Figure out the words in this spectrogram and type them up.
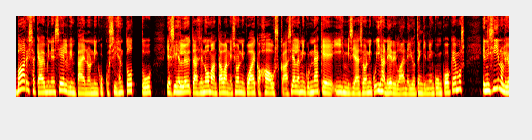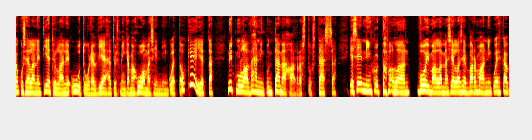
baarissa käyminen selvinpäin on niin kuin, kun siihen tottuu ja siihen löytää sen oman tavan, niin se on niin kuin aika hauskaa. Siellä niin kuin näkee ihmisiä, se on niin kuin ihan erilainen jotenkin niin kuin kokemus. Ja niin siinä oli joku sellainen tietynlainen uutuuden viehätys, minkä mä huomasin, niin kuin, että okei, että nyt mulla on vähän niin kuin tämä harrastus tässä. Ja sen niin kuin tavallaan voimalla mä sellaisen varmaan niin kuin ehkä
